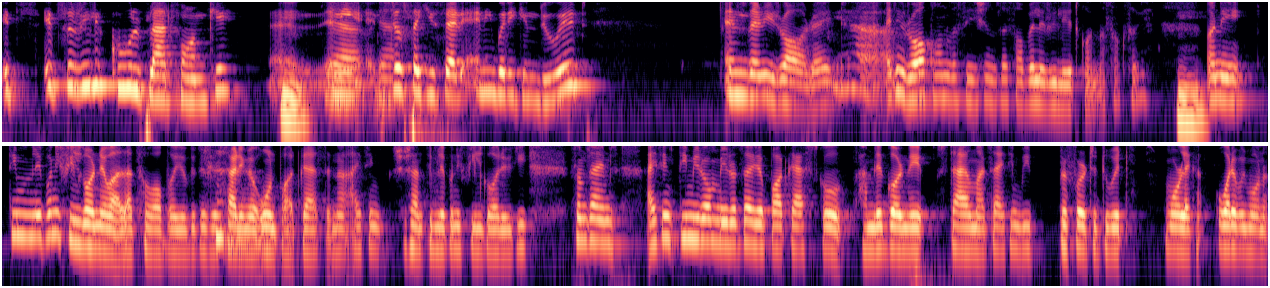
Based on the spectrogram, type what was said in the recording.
It's it's a really cool platform okay? Mm. just like you said anybody can do it. It's very raw right I think raw conversation चाहिँ सबैले रिलेट गर्न सक्छ कि? अनि तिमीले पनि फिल गर्नेवाला छौ अब यो because you starting own podcast होइन? आई थिङ्क सुशान्त तिमीले पनि फिल गर्यो कि? समटाइम्स आई थिङ्क तिमी र मेरो चाहिँ यो पडकास्टको हामीले गर्ने स्टाइलमा चाहिँ I think we prefer to do it more like whatever one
